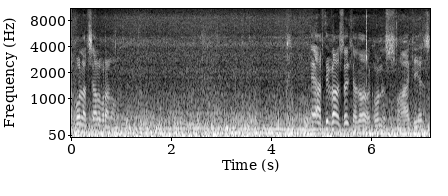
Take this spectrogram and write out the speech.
Απόλαυση, άλλο πράγμα. Ε, αυτοί βάζουν τέτοια εδώ, εικόνες, μαλακίες.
